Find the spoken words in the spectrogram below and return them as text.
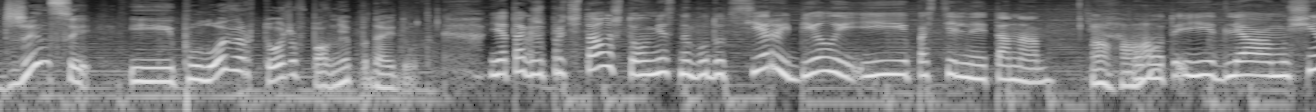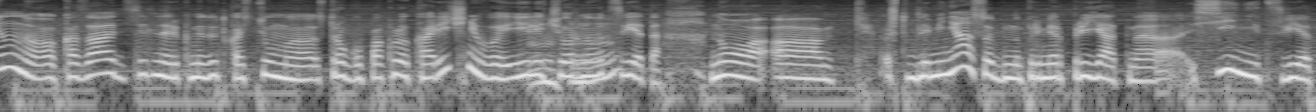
джинсы и пуловер тоже вполне подойдут. Я также прочитала, что уместны будут серый, белый и постельные тона. Ага. Вот, и для мужчин э, коза действительно рекомендует костюмы строгого покроя коричневого или Мгм. черного цвета. Но а, что для меня особенно, например, приятно, синий цвет.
